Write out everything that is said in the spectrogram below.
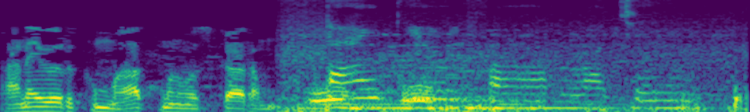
அனைவருக்கும் ஆத்ம நமஸ்காரம். ஓம் ஓம்.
